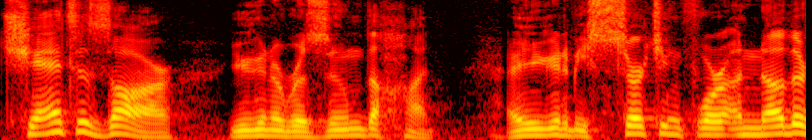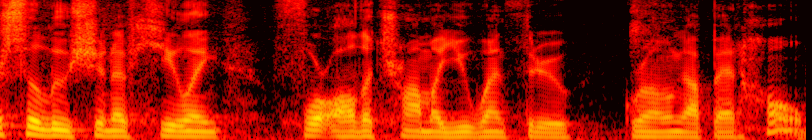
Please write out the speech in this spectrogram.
Chances are you're going to resume the hunt and you're going to be searching for another solution of healing for all the trauma you went through growing up at home.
